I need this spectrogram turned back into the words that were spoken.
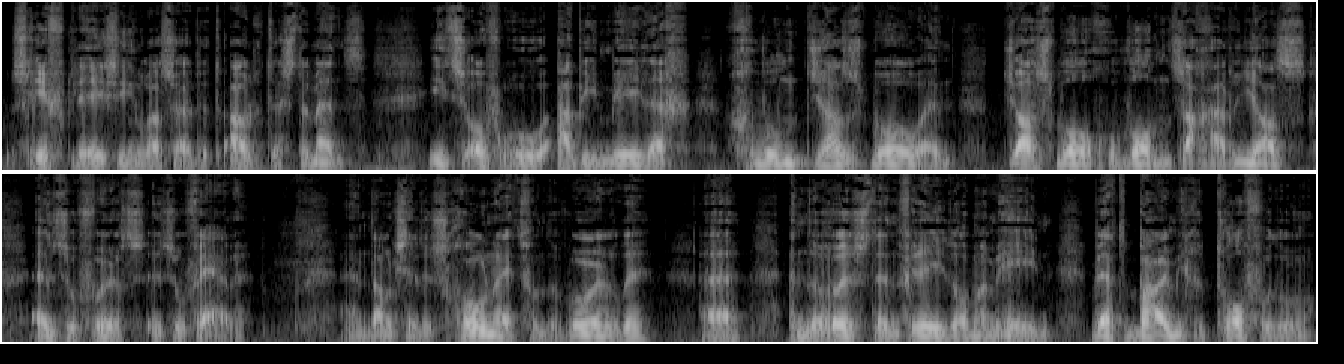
De schriftlezing was uit het Oude Testament, iets over hoe Abimelech gewon Jasbo en Jasbo gewon Zacharias enzovoorts en zo verder. En dankzij de schoonheid van de woorden hè, en de rust en vrede om hem heen werd Barmy getroffen door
